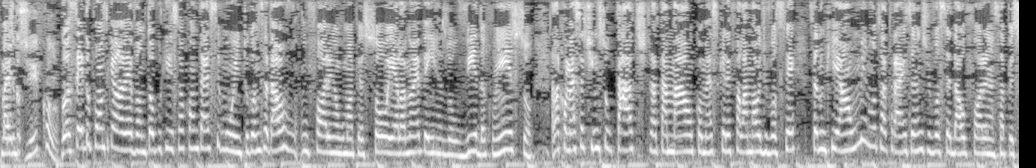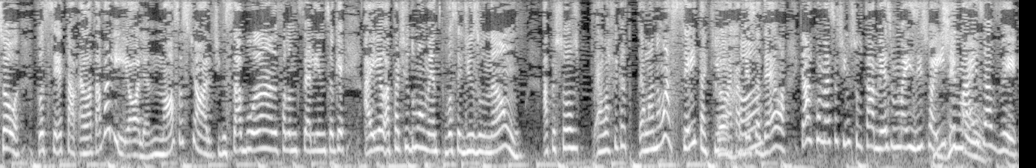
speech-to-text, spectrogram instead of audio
Mas Ridículo. Gostei do ponto que ela levantou, porque isso acontece muito. Quando você dá um um fora em alguma pessoa e ela não é bem resolvida com isso, ela começa a te insultar, te tratar mal, começa a querer falar mal de você, sendo que há um minuto atrás, antes de você dar o fora nessa pessoa, você tá, ela tava ali, olha, nossa senhora, te ensaboando, falando que você é linda, não sei o quê. Aí, a partir do momento que você diz o não, a pessoa, ela fica, ela não aceita aquilo na Aham. cabeça dela, e ela começa a te insultar mesmo, mas isso aí tem mais a ver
